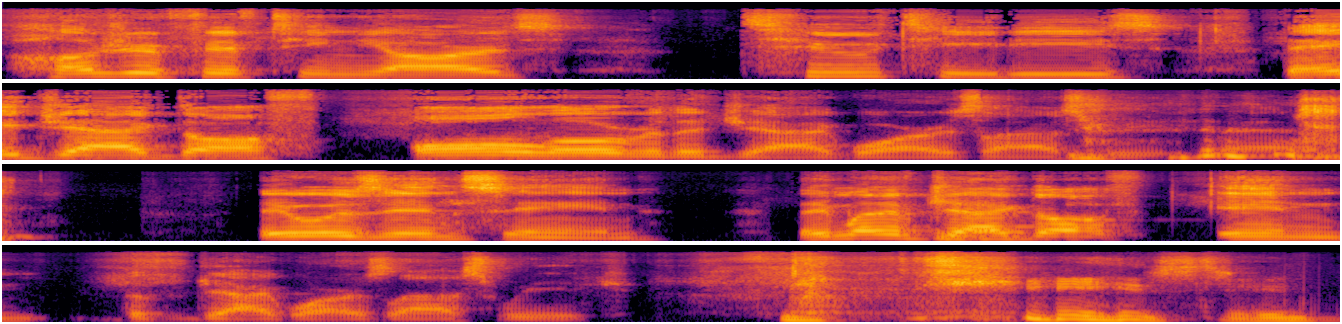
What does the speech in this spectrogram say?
115 yards, two TDs. They jagged off all over the Jaguars last week, man. it was insane. They might have jagged yeah. off in the Jaguars last week. Jeez, dude.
